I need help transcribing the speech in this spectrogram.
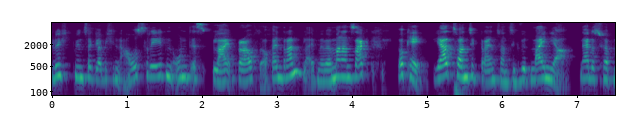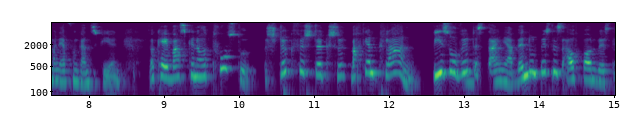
flüchten wir uns ja, glaube ich, in Ausreden und es bleib, braucht auch ein Dranbleiben. Wenn man dann sagt, okay, Jahr 2023 wird mein Jahr, ja, das hört man ja von ganz vielen. Okay, was genau tust du? Stück für Stück, Stück mach dir einen Plan. Wieso wird es dein Jahr? Wenn du ein Business aufbauen willst,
